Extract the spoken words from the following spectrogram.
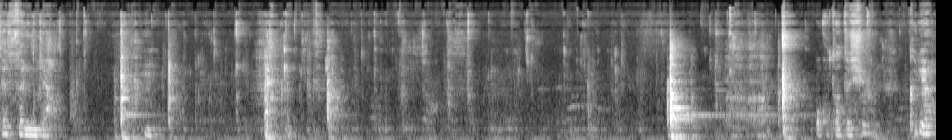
됐어, 이제. 먹고 더 드시오. 그래요?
